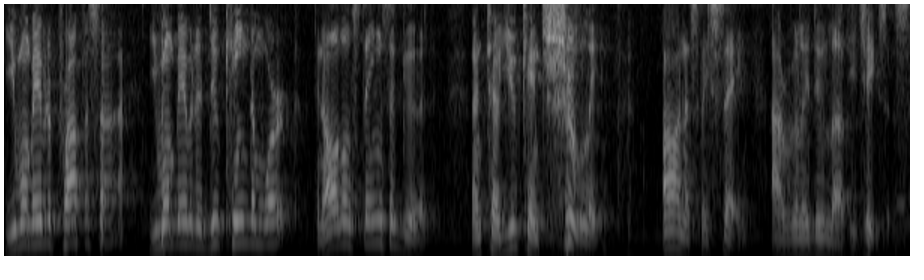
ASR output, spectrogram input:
you won't be able to prophesy, you won't be able to do kingdom work, and all those things are good until you can truly, honestly say, I really do love you, Jesus.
